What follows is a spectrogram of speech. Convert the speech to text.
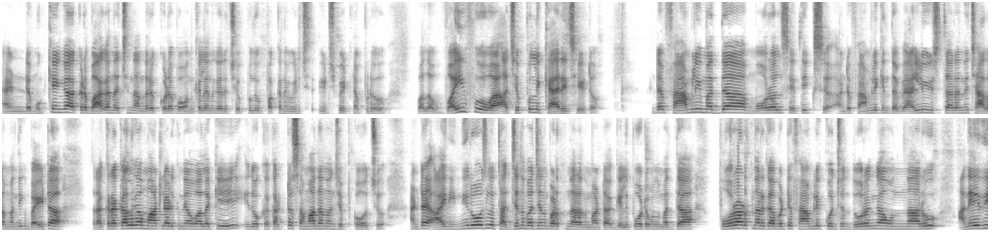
అండ్ ముఖ్యంగా అక్కడ బాగా నచ్చింది అందరికి కూడా పవన్ కళ్యాణ్ గారి చెప్పులు పక్కన విడిచి విడిచిపెట్టినప్పుడు వాళ్ళ వైఫ్ ఆ చెప్పుల్ని క్యారీ చేయటం. అంటే ఫ్యామిలీ మధ్య మోరల్స్ ఎథిక్స్ అంటే ఫ్యామిలీకి ఇంత వాల్యూ ఇస్తారని చాలా మందికి బయట రకరకాలుగా మాట్లాడుకునే వాళ్ళకి ఇది ఒక కరెక్ట్ సమాధానం చెప్పుకోవచ్చు. అంటే ఆయన ఇన్ని రోజులు తర్జన భజన పడుతున్నారు అనమాట గెలిపోవటముల మధ్య పోరాడుతున్నారు కాబట్టి ఫ్యామిలీకి కొంచెం దూరంగా ఉన్నారు అనేది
